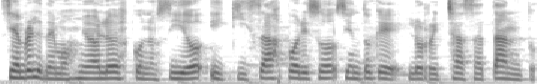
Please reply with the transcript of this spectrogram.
siempre le tenemos miedo a lo desconocido y quizás por eso siento que lo rechaza tanto.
